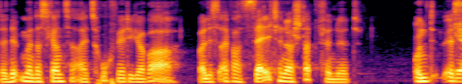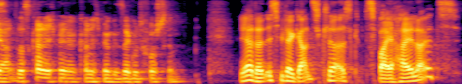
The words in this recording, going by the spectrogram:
dann nimmt man das Ganze als hochwertiger wahr, weil es einfach seltener stattfindet. Und ja, das kann ich, mir, kann ich mir sehr gut vorstellen. Ja, dann ist wieder ganz klar, es gibt zwei Highlights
